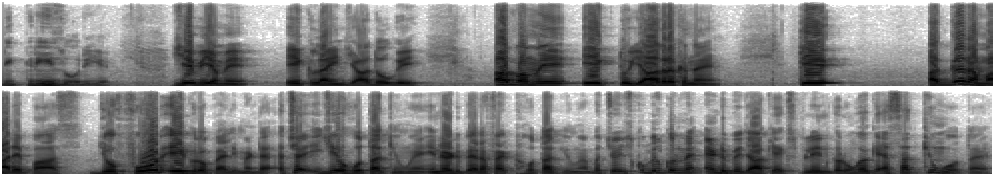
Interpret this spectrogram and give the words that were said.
डिक्रीज हो रही है। ये भी हमें एक लाइन याद हो गई। अब हमें एक तो याद रखना है। कि अगर हमारे पास जो फोर ए ग्रुप एलिमेंट है अच्छा ये होता क्यों है? इनर्ड पेयर इफ़ेक्ट होता क्यों है? बच्चों, इसको बिल्कुल मैं एंड पे जाके एक्सप्लेन करूँगा कि ऐसा क्यों होता है।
